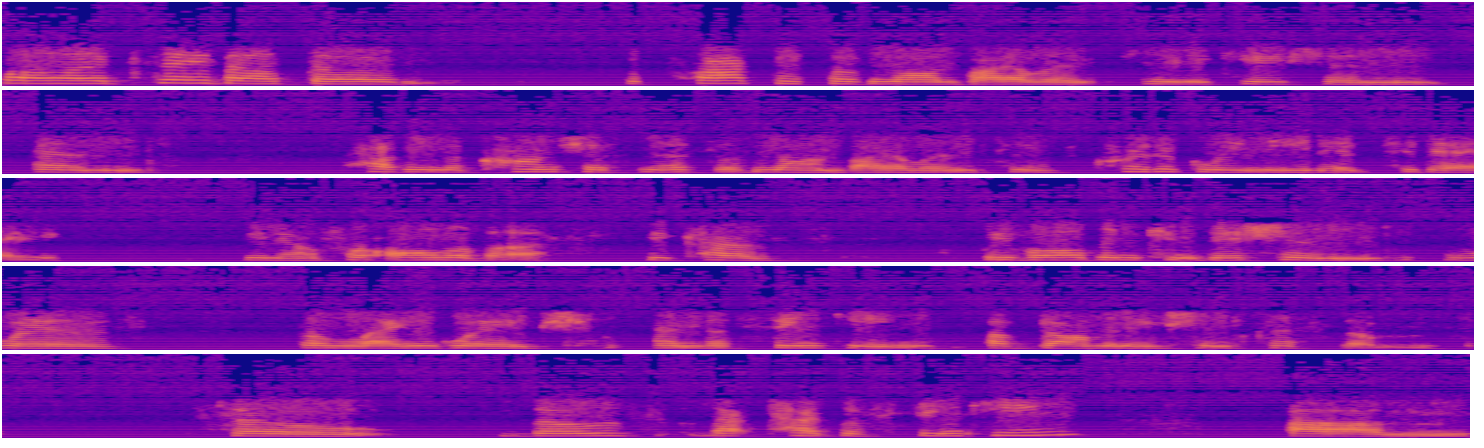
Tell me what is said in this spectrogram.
Well, I'd say that the the practice of nonviolent communication and having the consciousness of nonviolence is critically needed today, you know, for all of us because we've all been conditioned with the language and the thinking of domination systems. So those that type of thinking um,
